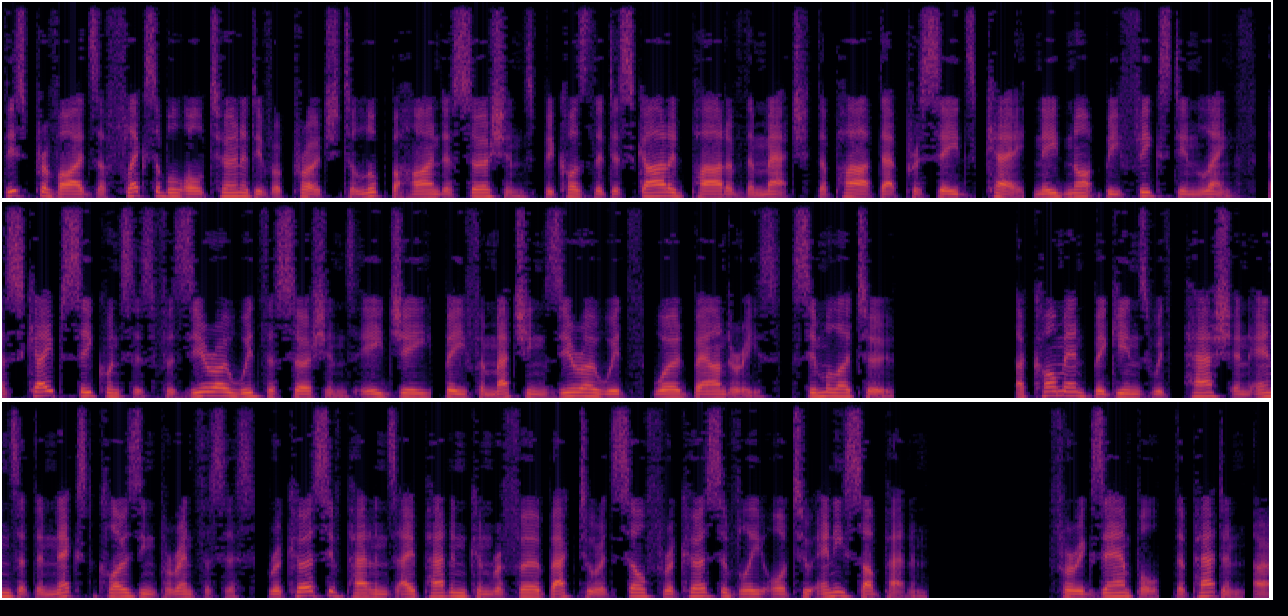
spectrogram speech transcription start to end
This provides a flexible alternative approach to look behind assertions because the discarded part of the match the part that precedes k need not be fixed in length. Escape sequences for zero-width assertions e.g., b for matching zero-width word boundaries, similar to a comment begins with hash and ends at the next closing parenthesis. Recursive patterns A pattern can refer back to itself recursively or to any subpattern. For example, the pattern R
